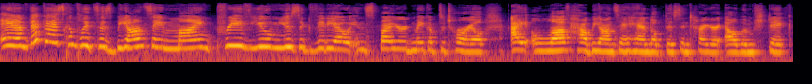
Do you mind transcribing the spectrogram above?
And that, guys, completes this Beyonce Mine preview music video inspired makeup tutorial. I love how Beyonce handled this entire album shtick.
